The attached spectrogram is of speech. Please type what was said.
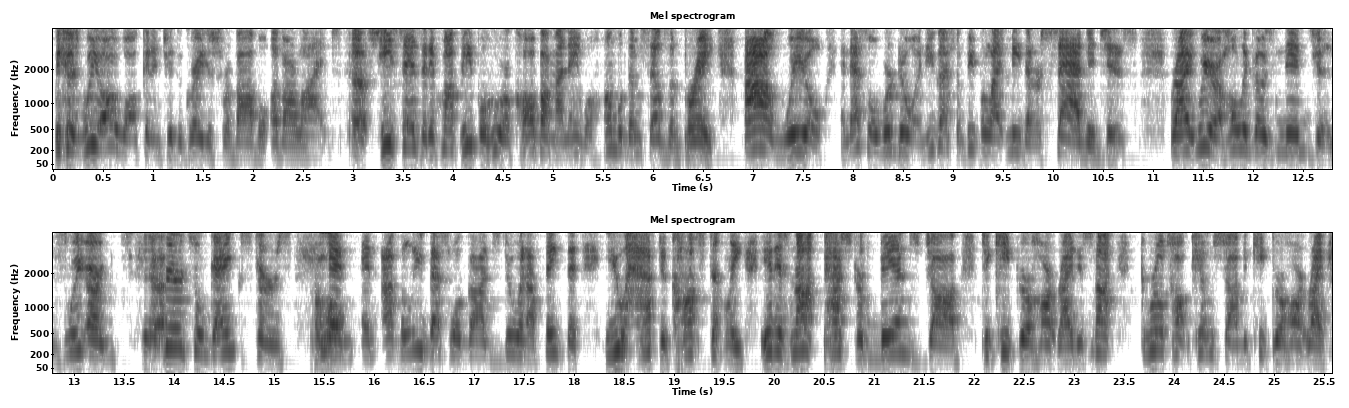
because we are walking into the greatest revival of our lives. Yes. He says that if my people who are called by my name will humble themselves and pray, I will. And that's what we're doing. You got some people like me that are savages, right? We are Holy Ghost ninjas. We are yeah. spiritual gangsters. And, and I believe that's what God's doing. I think that you have to constantly. It is not Pastor Ben's job to keep your heart right. It's not Real Talk Kim's job to keep your heart right.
